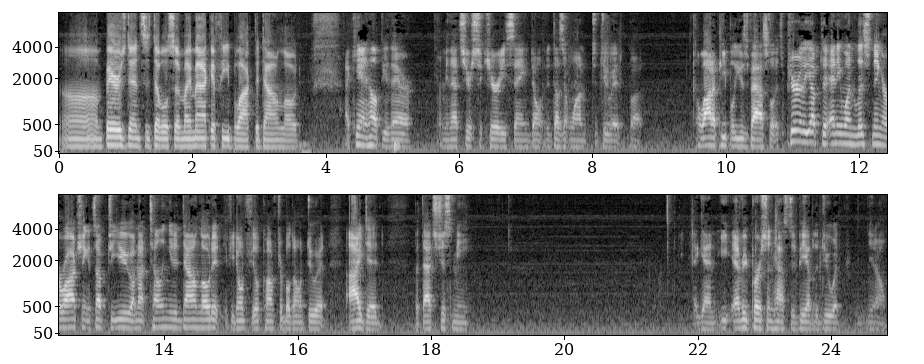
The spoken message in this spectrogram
Um, Bears Den says 007. My McAfee blocked the download. I can't help you there. I mean, that's your security saying don't. It doesn't want to do it, but a lot of people use Vassal. It's purely up to anyone listening or watching. It's up to you. I'm not telling you to download it. If you don't feel comfortable, don't do it. I did, but that's just me. Again, every person has to be able to do what you know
